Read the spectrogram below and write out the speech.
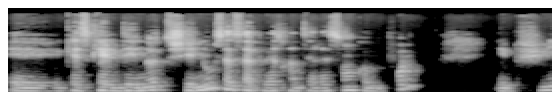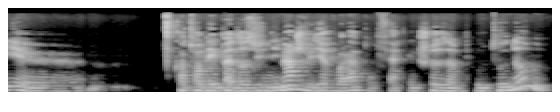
Et qu'est-ce qu'elle dénote chez nous? Ça, ça peut être intéressant comme point. Et puis, euh, quand on n'est pas dans une démarche, je veux dire voilà pour faire quelque chose d'un peu autonome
